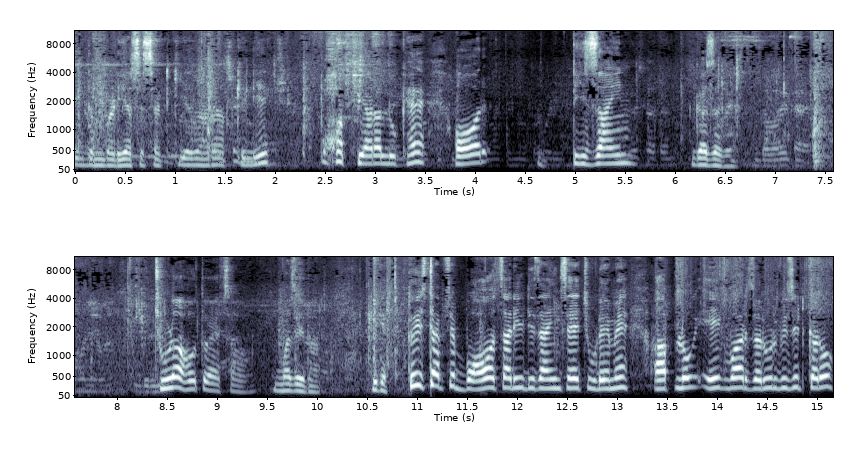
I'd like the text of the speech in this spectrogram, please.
एकदम बढ़िया से सेट किया जा रहा है आपके लिए। बहुत प्यारा लुक है और डिज़ाइन गजब है। चूड़ा हो तो ऐसा हो, मज़ेदार। ठीक है तो इस टाइप से बहुत सारी डिज़ाइन है चूड़े में। आप लोग एक बार ज़रूर विज़िट करो।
